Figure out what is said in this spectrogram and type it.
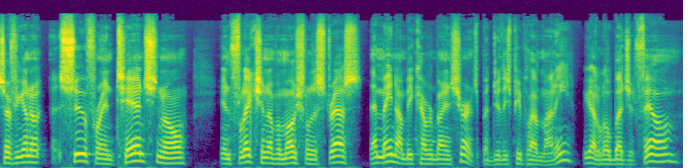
So if you're going to sue for intentional infliction of emotional distress, that may not be covered by insurance. But do these people have money? We got a low budget film.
